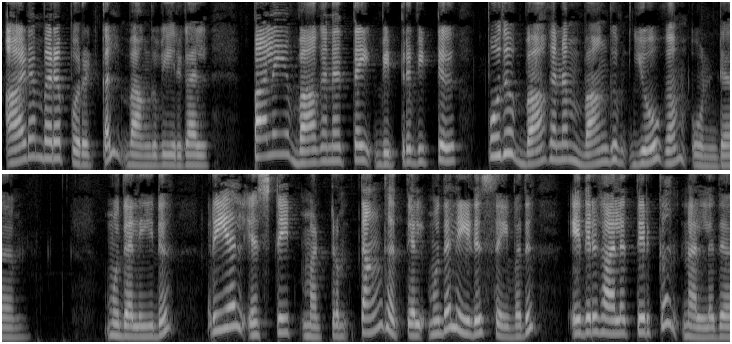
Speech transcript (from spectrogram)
ஆடம்பர பொருட்கள் வாங்குவீர்கள். பழைய வாகனத்தை விற்றுவிட்டு புது வாகனம் வாங்கும் யோகம் உண்டு. முதலீடு ரியல் எஸ்டேட் மற்றும் தங்கத்தில் முதலீடு செய்வது எதிர்காலத்திற்கு நல்லது.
